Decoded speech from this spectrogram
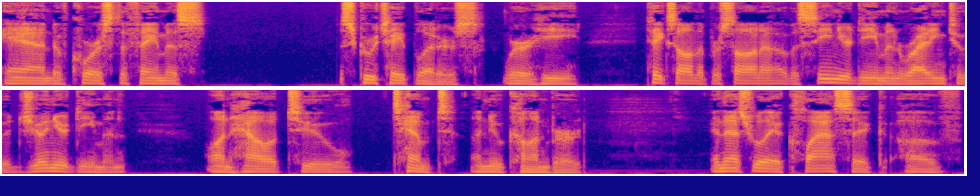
and of course the famous Screwtape Letters, where he takes on the persona of a senior demon writing to a junior demon on how to tempt a new convert. And that's really a classic of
